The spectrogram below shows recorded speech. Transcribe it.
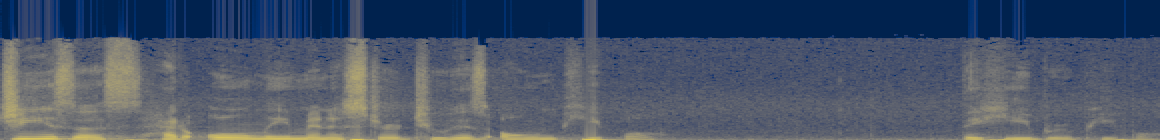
Jesus had only ministered to his own people, the Hebrew people.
